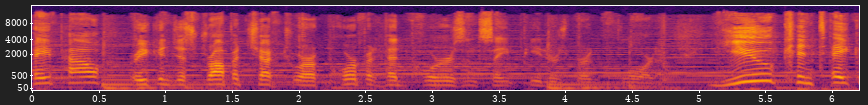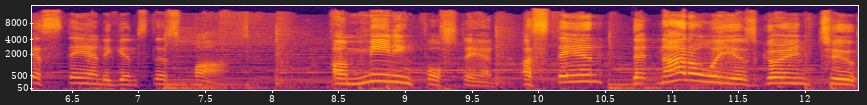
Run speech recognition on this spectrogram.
PayPal, or you can just drop a check to our corporate headquarters in St. Petersburg, Florida. You can take a stand against this mosque, a meaningful stand, a stand that not only is going to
